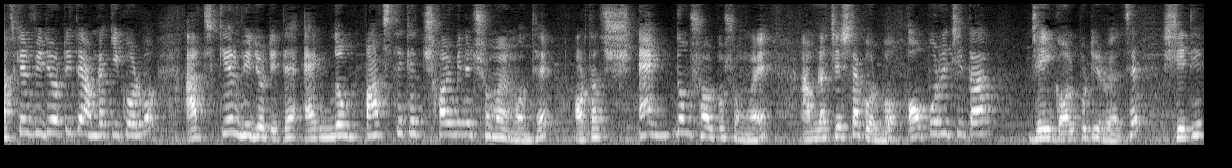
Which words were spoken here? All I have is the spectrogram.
আজকের ভিডিওটিতে আমরা কি করব? আজকের ভিডিওটিতে একদম পাঁচ থেকে ছয় মিনিট সময়ের মধ্যে, অর্থাৎ একদম স্বল্প সময়ে, আমরা চেষ্টা করব অপরিচিতা যেই গল্পটি রয়েছে, সেটির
